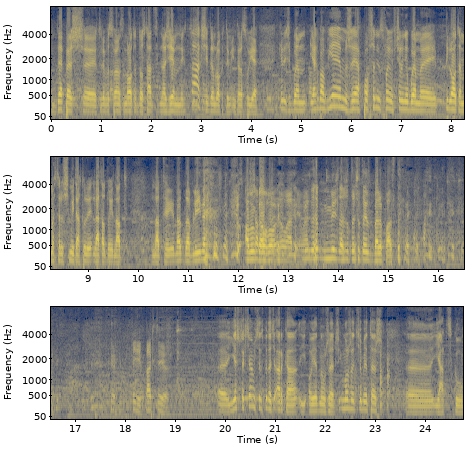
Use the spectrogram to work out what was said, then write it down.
depesz, e, które wysyłają samoloty do stacji naziemnych. Tak, 7 lat tym interesuje. Kiedyś byłem, ja chyba wiem, że ja w poprzednim swoim wcieleniu byłem e, pilotem Messerschmitta, który latał tutaj nad, nad, nad Dublin. Omyłkowo. No ładnie, ładnie. Myślę, że to, że to jest Belfast. Filip, back to you. E, Jeszcze chciałem się spytać Arka o jedną rzecz i może Ciebie też, e, Jacku.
